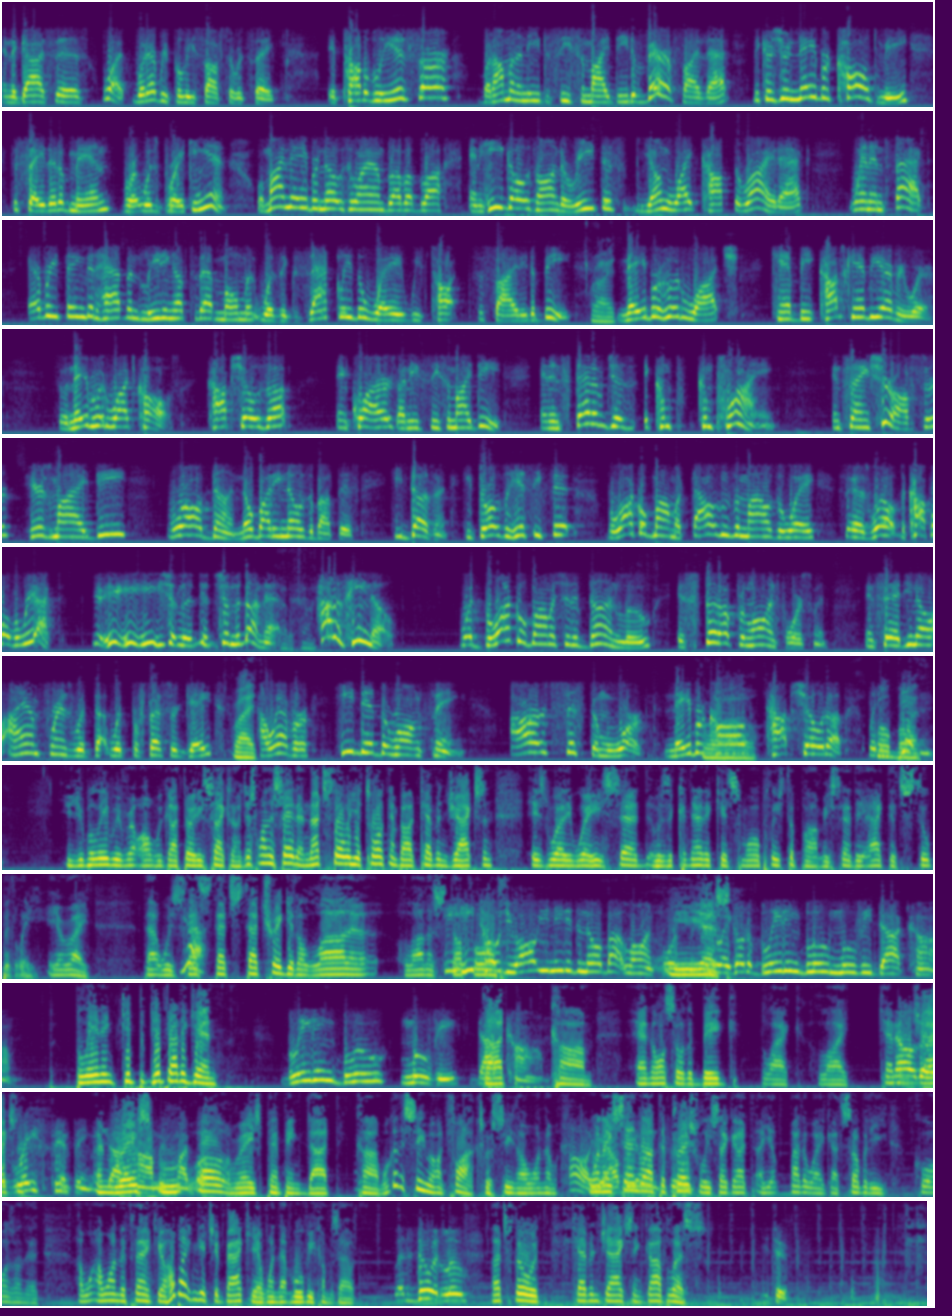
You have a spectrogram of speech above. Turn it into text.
And the guy says, What? What every police officer would say. It probably is, sir, but I'm going to need to see some ID to verify that because your neighbor called me to say that a man was breaking in. Well, my neighbor knows who I am, blah, blah, blah. And he goes on to read this young white cop the Riot Act when, in fact, everything that happened leading up to that moment was exactly the way we've taught society to be. Right. Neighborhood watch can't be, cops can't be everywhere. So neighborhood watch calls. Cop shows up, inquires, I need to see some ID. And instead of just com- complying and saying, sure, officer, here's my ID, we're all done. Nobody knows about this. He doesn't. He throws a hissy fit. Barack Obama, thousands of miles away, says, well, the cop overreacted. He, he, he shouldn't, have, shouldn't have done that. Out of time. How does he know? What Barack Obama should have done, Lou, is stood up for law enforcement and said, you know, I am friends with with Professor Gates. Right. However, he did the wrong thing. Our system worked. Neighbor Whoa. called, cop showed up, but Oh, he boy. didn't. You, you believe we've oh, we got 30 seconds? I just want to say that and that story you're talking about, Kevin Jackson, is where where he said it was a Connecticut small police department. He said they acted stupidly. You're right. That was Yeah. that's that's that triggered a lot of a lot of stuff he off. told you all you needed to know about law enforcement. Yes. Anyway, go to bleedingbluemovie.com. Bleeding. Give give that again. Bleedingbluemovie.com. com, and also the big black light. Kevin No, Jackson. that's racepimping.com and race, is my book. oh, racepimping.com. We're going to see you on Fox. We'll see you know, when, the, Oh, when yeah, I send out the soon. press release. I got, I, by the way, I got so many calls on that. I, w- I want to thank you. I hope I can get you back here when that movie comes out. Let's do it, Lou. Let's do it. Kevin Jackson, God bless. You too.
